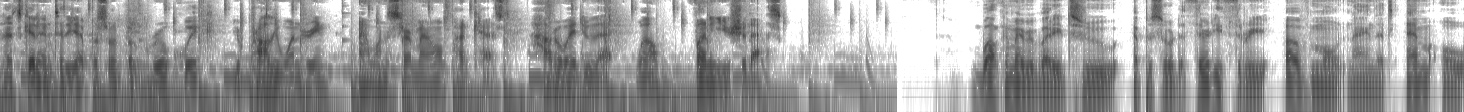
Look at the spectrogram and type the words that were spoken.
Let's get into the episode, but real quick, you're probably wondering I want to start my own podcast. How do I do that? Well, funny you should ask. Welcome, everybody, to episode 33 of Moat 9. That's M O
